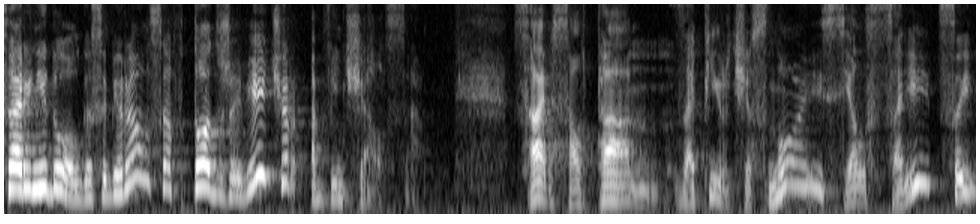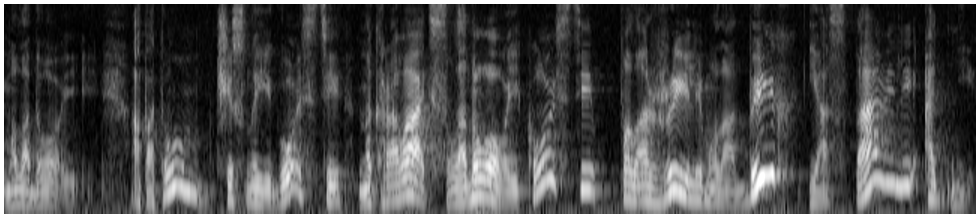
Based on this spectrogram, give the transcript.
Царь недолго собирался, в тот же вечер обвенчался. Царь Салтан за пир честной сел с царицей молодой. А потом честные гости на кровать слоновой кости положили молодых и оставили одних.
